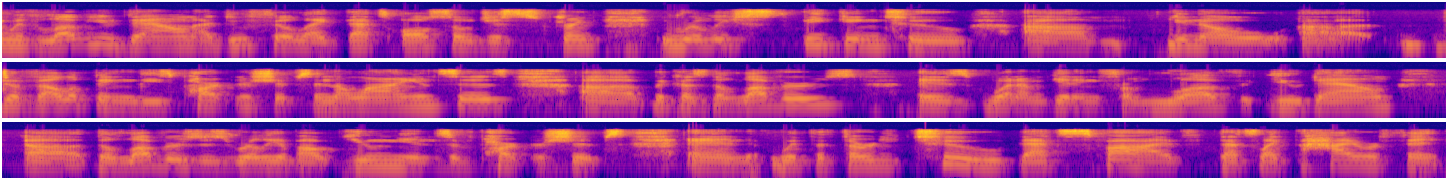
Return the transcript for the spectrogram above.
with love you down i do feel like that's also just strength really speaking to um, you know uh, developing these partnerships and alliances uh, because the lovers is what i'm getting from love you down. Uh, the lovers is really about unions and partnerships. And with the 32 that's five that's like the hierophant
